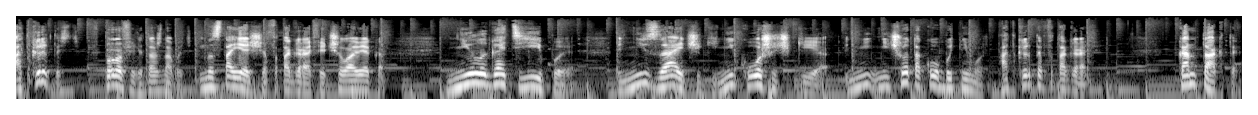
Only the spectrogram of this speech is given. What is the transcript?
открытость в профиле должна быть настоящая фотография человека, не логотипы, ни зайчики, ни кошечки, ни, ничего такого быть не может. Открытая фотография. Контакты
